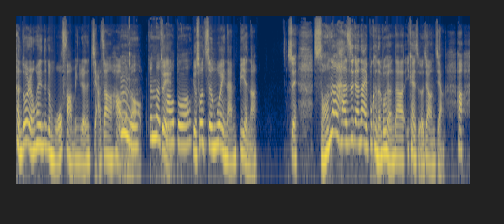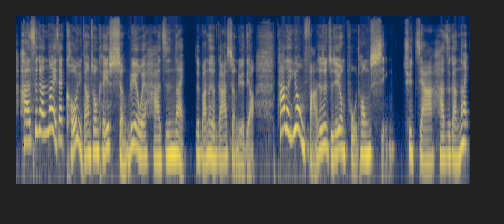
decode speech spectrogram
很多人会那个模仿名人的假账号，嗯，真的超多，有时候真伪难辨呐。所以，说那哈兹干奈不可能，不可能，大家一开始都这样讲。好，哈兹干奈在口语当中可以省略为哈兹奈，就把那个嘎省略掉。它的用法就是直接用普通型去加哈兹干奈。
